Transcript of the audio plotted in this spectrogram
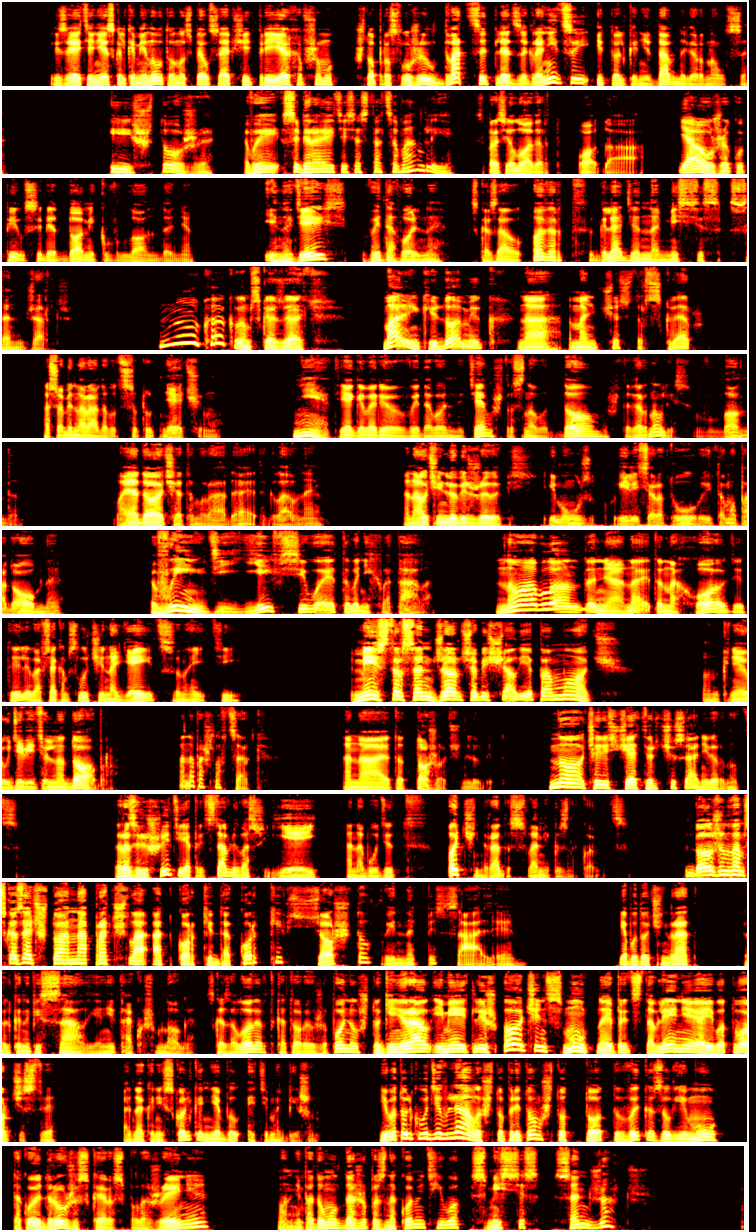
и за эти несколько минут он успел сообщить приехавшему, что прослужил двадцать лет за границей и только недавно вернулся. — И что же, вы собираетесь остаться в Англии? — спросил Оверт. — О, да. Я уже купил себе домик в Лондоне. — И, надеюсь, вы довольны, — сказал Оверт, глядя на миссис Сент-Джордж. — Ну, как вам сказать? Маленький домик на Манчестер-сквер Особенно радоваться тут нечему. Нет, я говорю, вы довольны тем, что снова дома, что вернулись в Лондон. Моя дочь этому рада, это главное. Она очень любит живопись, и музыку, и литературу, и тому подобное. В Индии ей всего этого не хватало. Ну, а в Лондоне она это находит, или, во всяком случае, надеется найти. Мистер Сент-Джордж обещал ей помочь, он к ней удивительно добр. Она пошла в церковь. Она это тоже очень любит. Но через четверть часа не вернутся. Разрешите, я представлю вас ей. Она будет очень рада с вами познакомиться. Должен вам сказать, что она прочла от корки до корки все, что вы написали. Я буду очень рад, только написал я не так уж много, — сказал Оверт, который уже понял, что генерал имеет лишь очень смутное представление о его творчестве. Однако нисколько не был этим обижен. Его только удивляло, что при том, что тот выказал ему такое дружеское расположение, он не подумал даже познакомить его с миссис Сент-Джордж.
